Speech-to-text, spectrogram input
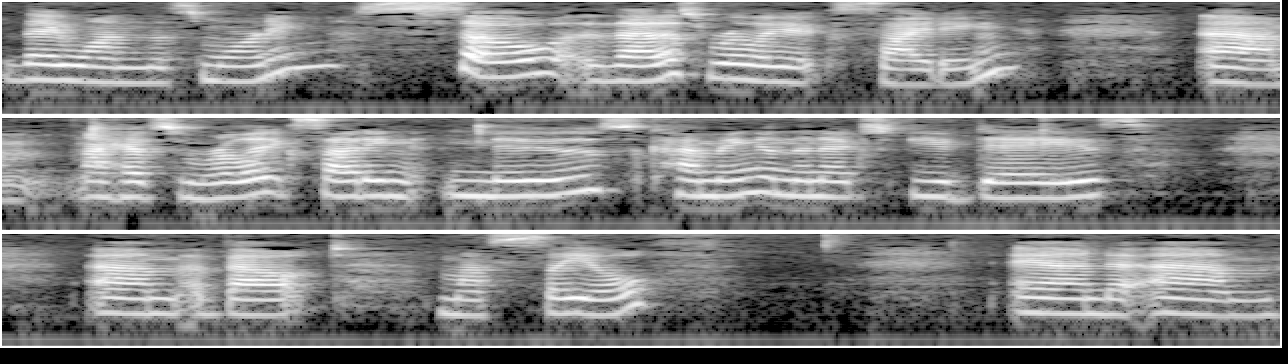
they won this morning. So that is really exciting. Um, I have some really exciting news coming in the next few days um, about myself. And um,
